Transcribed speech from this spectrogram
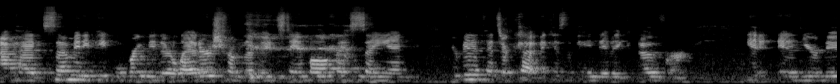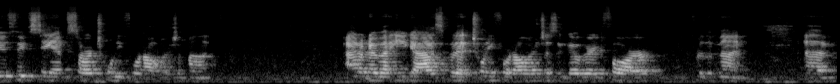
I've had so many people bring me their letters from the food stamp office saying, your benefits are cut because the pandemic over. And, your new food stamps are twenty-four dollars a month. I don't know about you guys, but twenty-four dollars doesn't go very far for the month. Um,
